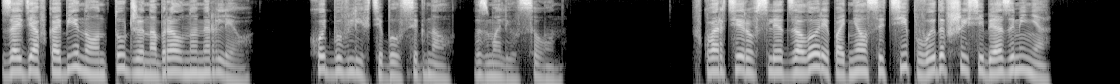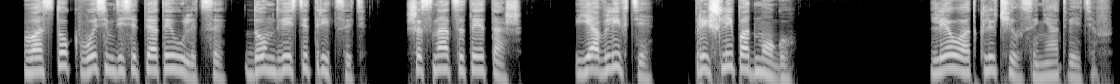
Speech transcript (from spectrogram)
Зайдя в кабину, он тут же набрал номер Лео. «Хоть бы в лифте был сигнал», — взмолился он. В квартиру вслед за Лори поднялся тип, выдавший себя за меня. «Восток, 85-й улицы, дом 230, 16 этаж. Я в лифте. Пришли подмогу». Лео отключился, не ответив.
